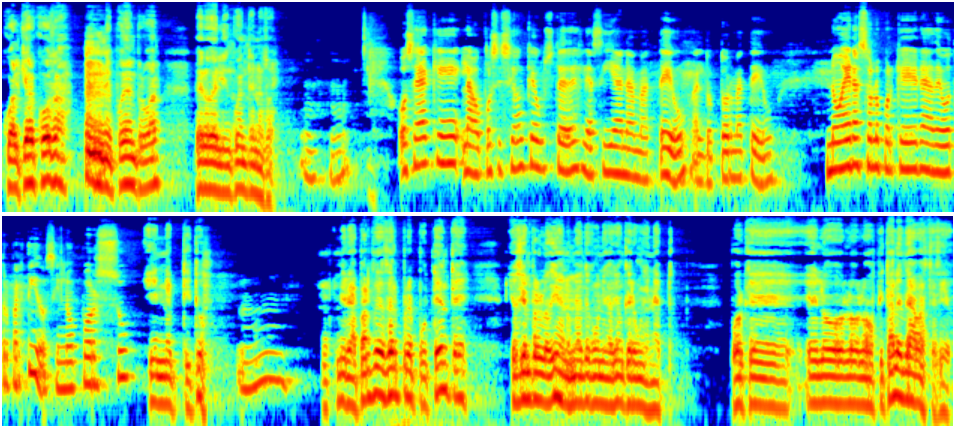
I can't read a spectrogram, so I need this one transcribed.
cualquier cosa me pueden probar, pero delincuente no soy. O sea que la oposición que ustedes le hacían a Mateo, al doctor Mateo, no era solo porque era de otro partido, sino por su ineptitud. Mm. Mire, aparte de ser prepotente, yo siempre lo dije en los medios de comunicación que era un inepto, porque eh, los hospitales desabastecidos.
